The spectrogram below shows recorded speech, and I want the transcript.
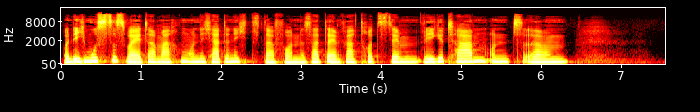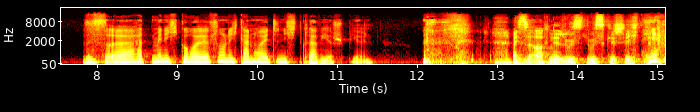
Und ich musste es weitermachen und ich hatte nichts davon. Es hat einfach trotzdem wehgetan und ähm, es äh, hat mir nicht geholfen und ich kann heute nicht Klavier spielen. Also auch eine Lose-Lose-Geschichte. Ja.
